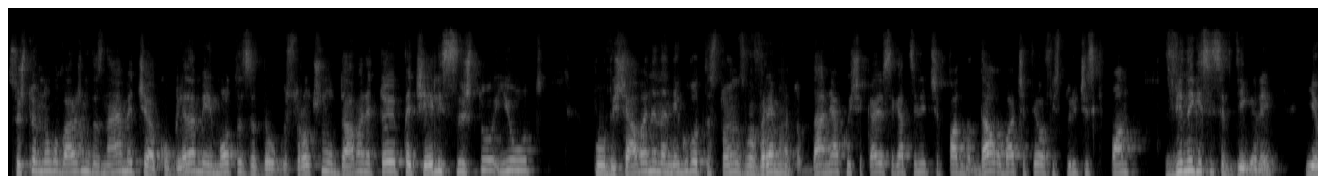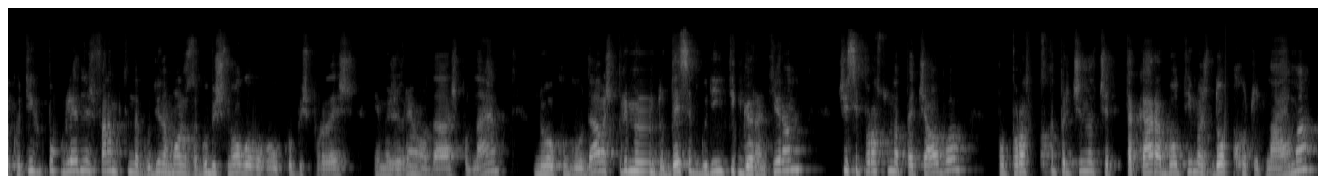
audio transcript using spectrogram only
Също е много важно да знаем, че ако гледаме имота за дългосрочно отдаване, той печели също и от повишаване на неговата стоеност във времето. Да, някой ще каже сега цените ще паднат. Да, обаче те в исторически план винаги са се вдигали. И ако ти погледнеш в рамките на година, може да загубиш много, ако го купиш, продадеш и междувременно даваш под найем, но ако го даваш примерно до 10 години, ти гарантирам, че си просто на печалба по простата причина, че така работи, имаш доход от найема,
